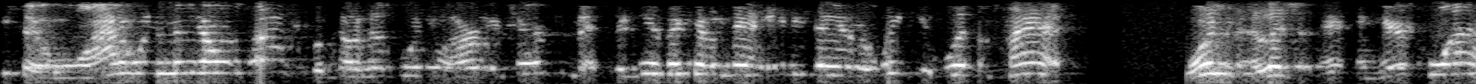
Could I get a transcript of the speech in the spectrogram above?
You say, well, why do we meet on Sabbath? Because that's when the early church met. Again, they could have met any day of the week. It wouldn't have mattered. One, listen, and here's why.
